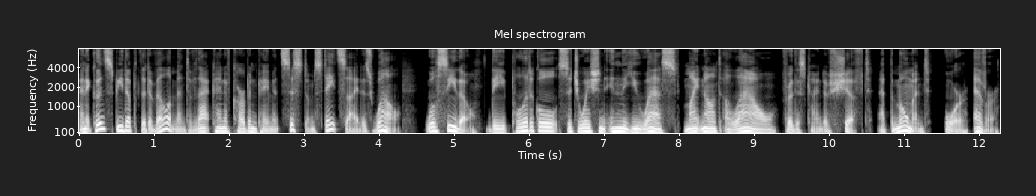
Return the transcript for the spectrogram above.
and it could speed up the development of that kind of carbon payment system stateside as well. We'll see, though. The political situation in the US might not allow for this kind of shift at the moment or ever.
